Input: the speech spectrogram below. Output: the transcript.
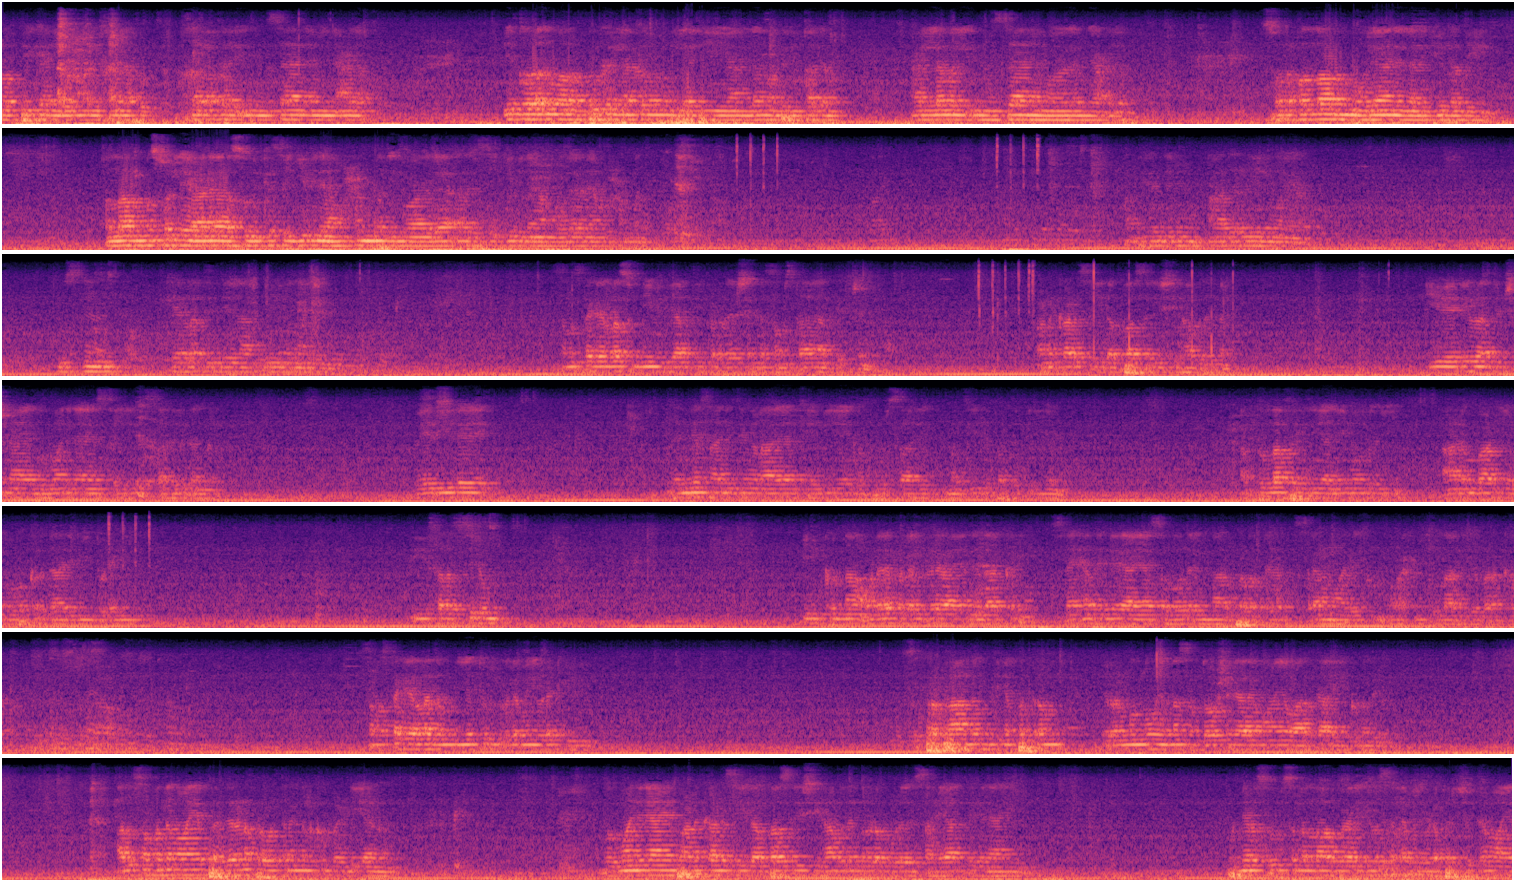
ربك الذي خلق خلق الإنسان من علق اقرأ وربك الأكرم الذي علم بالقلم علم الإنسان ما لم يعلم صدق الله مولانا العلي العظيم اللهم صل على رسولك سيدنا محمد وعلى آل سيدنا مولانا محمد അഭിനന്ദനും ആദരണീയനുമായ മുസ്ലിം കേരളത്തിന്റെ ആത്മീയനായ സമസ്ത കേരള സുന്നി വിദ്യാർത്ഥി ഫെഡറേഷന്റെ സംസ്ഥാന അധ്യക്ഷൻ പണക്കാട് സയ്യിദ് അബ്ബാസ് അലി ശിഹാബ് തങ്ങൾ ഈ വേദിയുടെ അധ്യക്ഷനായ ബഹുമാനായ സയ്യിദ് സഹീദ് തങ്ങൾ വേദിയിലെ ധന്യ സാന്നിധ്യങ്ങളായ K V A Kapoor Sahib Majeed പദ്ധതിയും അബ്ദുള്ള ഫൈദി അലി മൗലവി ആലമ്പാടി അബൂബക്കർ ദാരിമി തുടങ്ങി. ഈ സദസ്സിലും ഇരിക്കുന്ന വളരെ പ്രഗത്ഭരായ നേതാക്കൾ സ്നേഹത്തിന്റെതായ സഹോദരന്മാർ പ്രവർത്തകർ അസ്സലാമു അലൈക്കും വറഹ്മത്തുള്ളാഹി വബറകാതുഹു. സമസ്ത കേരള ജംഇയ്യത്തുൽ ഉലമയുടെ കീഴിൽ സുപ്രഭാതം ദിനപത്രം ഇറങ്ങുന്നു എന്ന സന്തോഷകരമായ വാർത്ത അറിയിക്കുന്നതിലും അത് സംബന്ധമായ പ്രചരണ പ്രവർത്തനങ്ങൾക്കും വേണ്ടിയാണ്. ബഹുമാന്യനായ പാണക്കാട് സയ്യിദ് അബ്ബാസ് ശിഹാബ് തങ്ങളുടെ കൂടെ സഹയാത്രികനായി പുണ്യ റസൂൽ അലൈഹി പരിശുദ്ധമായ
